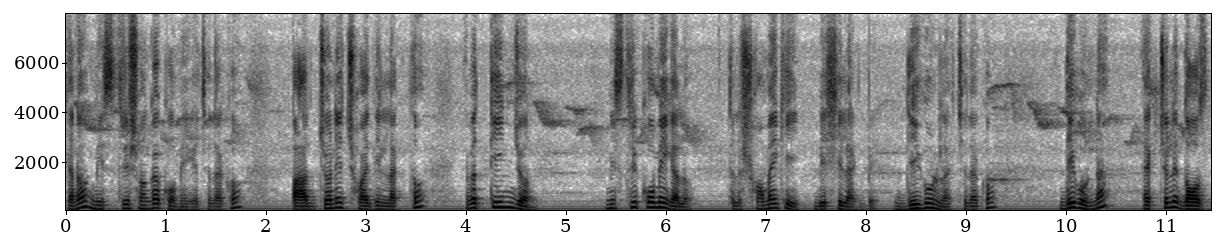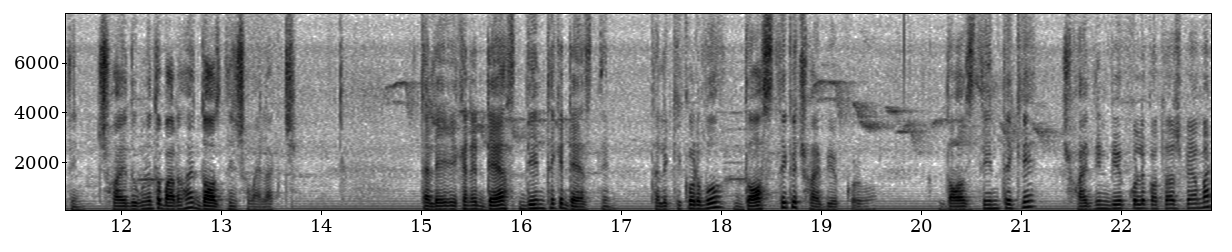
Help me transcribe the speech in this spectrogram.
কেন? মিস্ত্রির সংখ্যা কমে গেছে, দেখো। পাঁচজনে ছয় দিন লাগতো, এবার তিনজন, মিস্ত্রি কমে গেল, তাহলে সময় কি? বেশি লাগবে, দ্বিগুণ লাগছে, দেখো। দ্বিগুণ না অ্যাকচুয়ালি দশ দিন, ছয় দুগুণে তো বারো হয়, দশ দিন সময় লাগছে। তাহলে এখানে ড্যাশ দিন থেকে ড্যাশ দিন তাহলে কি করব? দশ থেকে ছয় বিয়োগ করব। দশ দিন থেকে ছয় দিন বিয়োগ করলে কত আসবে আমার?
